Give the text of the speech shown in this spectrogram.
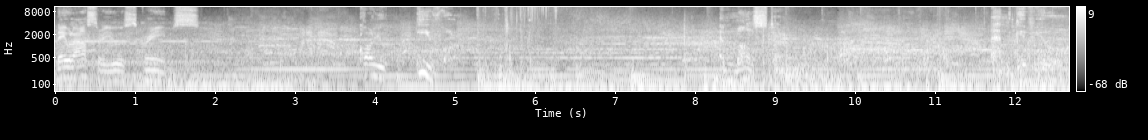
They will answer you screams. Call you evil. A monster. And give you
